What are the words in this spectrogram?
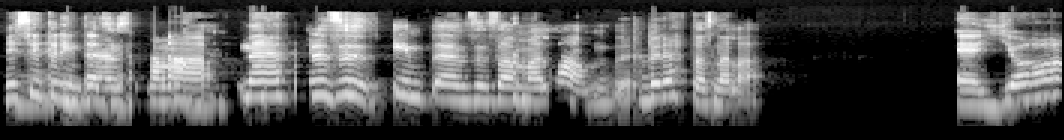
Vi sitter Eh, inte, inte ens i samma land. Nej, precis. Inte ens i samma land. Berätta snälla. Eh, ja,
